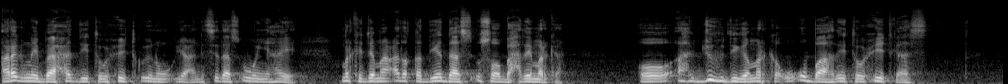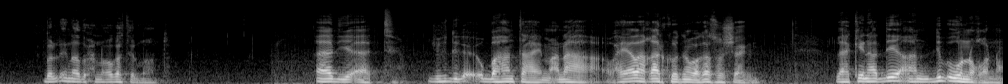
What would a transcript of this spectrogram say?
aragnay baaxaddii towxiidku inuu yani sidaas u wen yahay marka jamaacada qadiyadaasi u soo baxday marka oo ah juhdiga marka uu u baahday towxiidkaas bal inaad wax nooga tilmaanto. Aada iyo aad. Juhdiga ay u baahan tahay macnaha waxyaabaha qaarkoodna waa ka soo sheegnay. Laakiin haddii aan dib ugu noqono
